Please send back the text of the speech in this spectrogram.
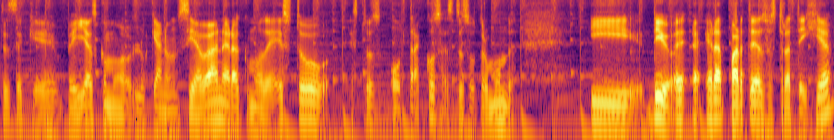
desde que veías como lo que anunciaban, era como de esto, esto es otra cosa, esto es otro mundo. Y digo, e, e, era parte de su estrategia,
